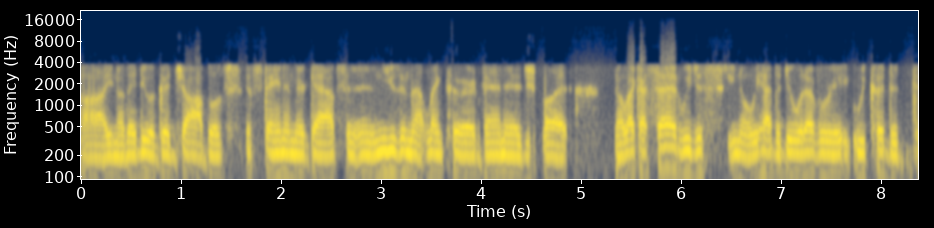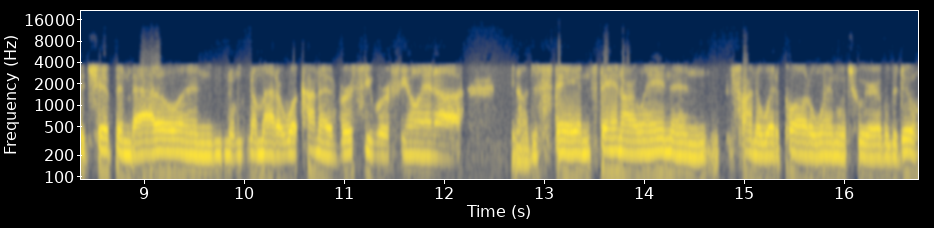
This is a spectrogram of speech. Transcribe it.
Uh, you know, they do a good job of, of staying in their gaps and, and using that length to their advantage. But you know, like I said, we just you know we had to do whatever we, we could to, to chip and battle, and no, no matter what kind of adversity we're feeling, uh, you know, just stay and stay in our lane and find a way to pull out a win, which we were able to do.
